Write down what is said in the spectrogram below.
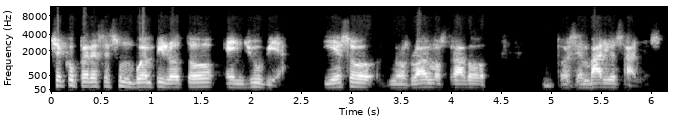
Checo Pérez es un buen piloto en lluvia, y eso nos lo ha demostrado pues en varios años.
